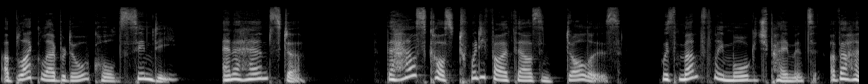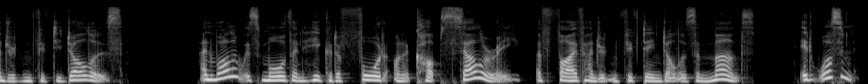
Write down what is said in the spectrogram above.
a black Labrador called Cindy, and a hamster. The house cost $25,000 with monthly mortgage payments of $150. And while it was more than he could afford on a cop's salary of $515 a month, it wasn't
